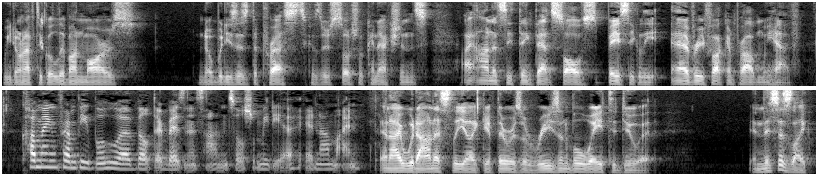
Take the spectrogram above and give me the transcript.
We don't have to go live on Mars. Nobody's as depressed because there's social connections. I honestly think that solves basically every fucking problem we have coming from people who have built their business on social media and online. And I would honestly like if there was a reasonable way to do it. And this is like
